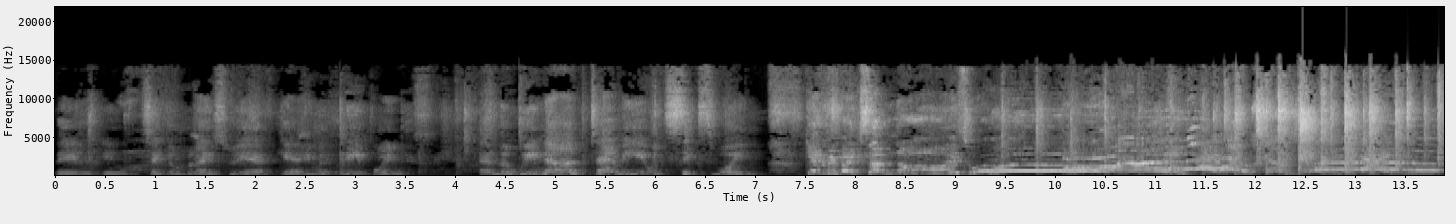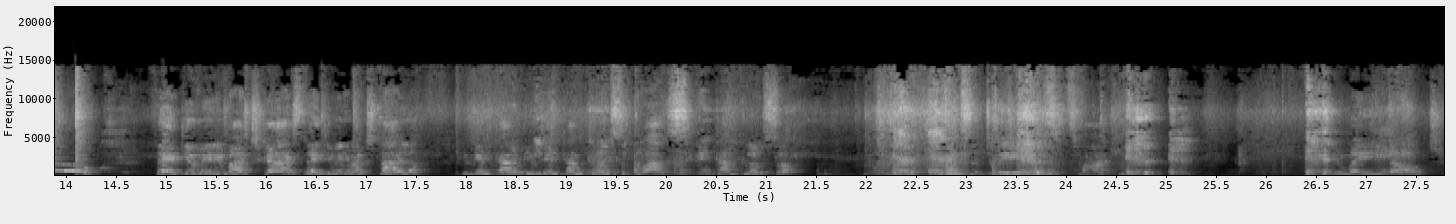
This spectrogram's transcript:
Then in second place, we have Gary with three points. And the winner, Tammy, with six points. Can we make some noise? Woo! I'm so, so excited. Thank you very much, guys. Thank you very much, Tyler. You can come. You can come closer to us. You can come closer. You can sit it's fine. You may indulge.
